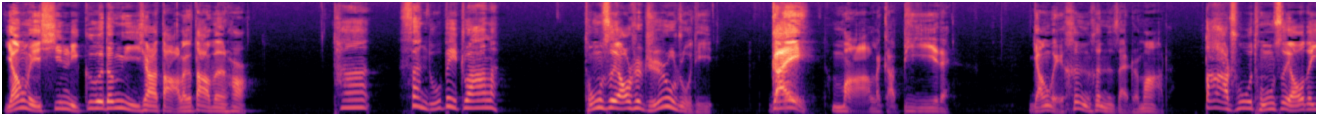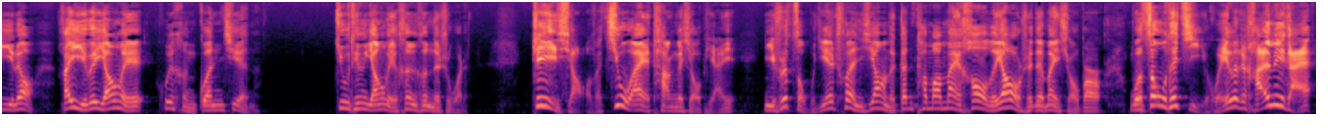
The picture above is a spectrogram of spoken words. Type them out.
杨伟心里咯噔一下，打了个大问号。他贩毒被抓了。佟四瑶是直入主题：“该妈了个逼的！”杨伟恨恨的在这骂着，大出佟四瑶的意料，还以为杨伟会很关切呢。就听杨伟恨恨的说着：“这小子就爱贪个小便宜，你说走街串巷的，跟他妈卖耗子药似的卖小包，我揍他几回了，这还没改。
